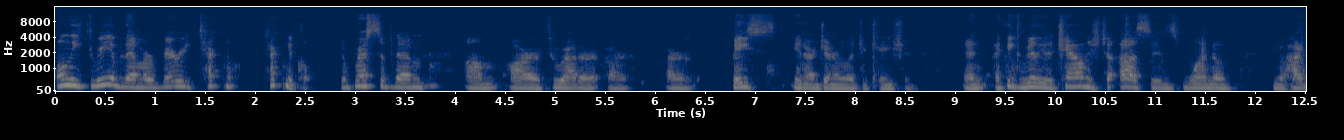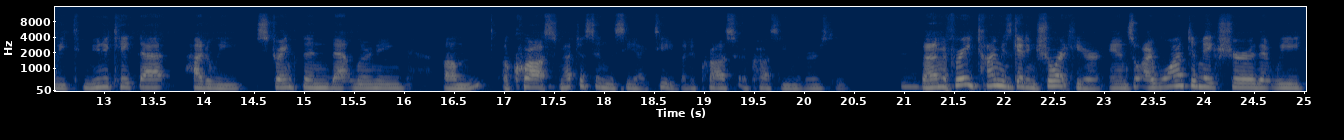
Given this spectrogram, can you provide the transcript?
only three of them are very technical. Technical. The rest of them um, are throughout our, our, our based in our general education. And I think really the challenge to us is one of, you know, how do we communicate that? How do we strengthen that learning um, across, not just in the CIT, but across across the university? Mm-hmm. But I'm afraid time is getting short here. And so I want to make sure that we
